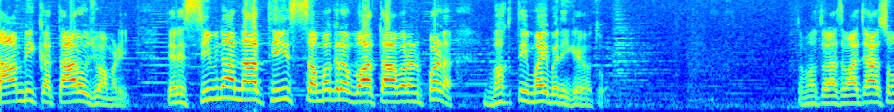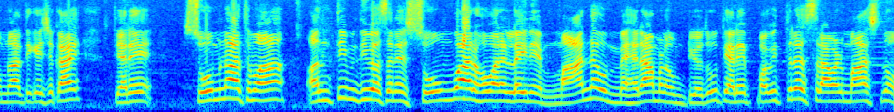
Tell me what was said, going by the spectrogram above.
લાંબી કતારો જોવા મળી. ત્યારે શિવના નાદથી સમગ્ર વાતાવરણ પણ ભક્તિમય બની ગયું હતું. તો મહત્વના સમાચાર સોમનાથથી કહી શકાય. ત્યારે સોમનાથમાં અંતિમ દિવસ અને સોમવાર હોવાને લઈને માનવ મહેરામણ ઉમટ્યું હતું. ત્યારે પવિત્ર શ્રાવણ માસનો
